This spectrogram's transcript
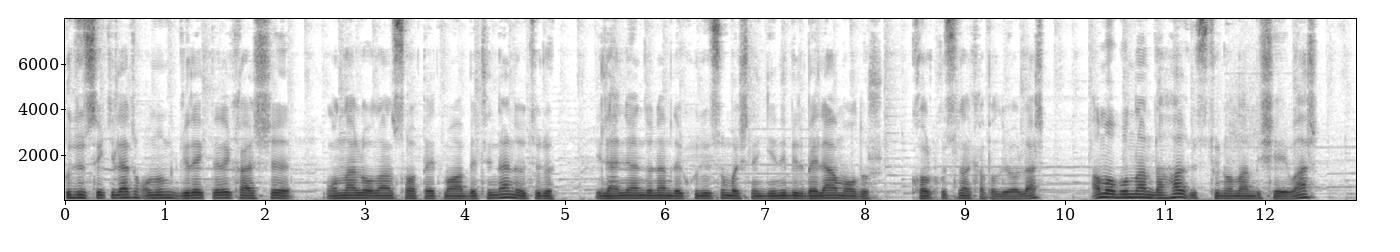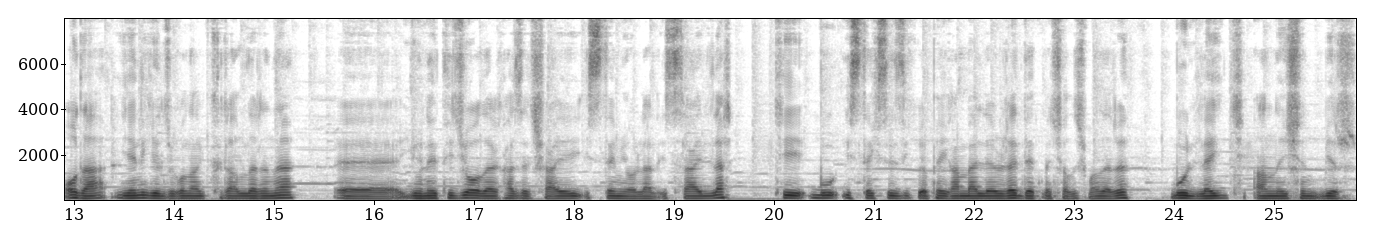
Kudüs'tekiler onun Greklere karşı onlarla olan sohbet muhabbetinden ötürü ilerleyen dönemde Kudüs'ün başına yeni bir bela mı olur korkusuna kapılıyorlar. Ama bundan daha üstün olan bir şey var. O da yeni gelecek olan krallarına e, yönetici olarak Hazreti Şahi'yi istemiyorlar İsrailler. Ki bu isteksizlik ve peygamberleri reddetme çalışmaları bu laik anlayışın bir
